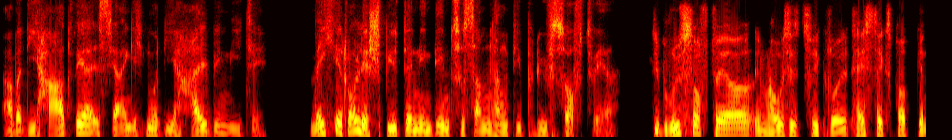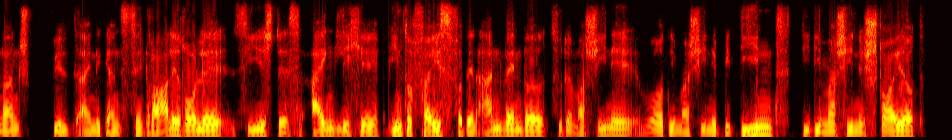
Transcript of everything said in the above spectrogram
Aber die Hardware ist ja eigentlich nur die halbe Miete. Welche Rolle spielt denn in dem Zusammenhang die Prüfsoftware? Die Prüfsoftware im Hause Zwickröll Testexpert genannt spielt eine ganz zentrale Rolle. Sie ist das eigentliche Interface für den Anwender zu der Maschine, wo er die Maschine bedient, die die Maschine steuert,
